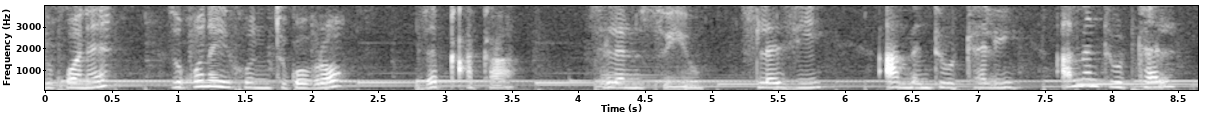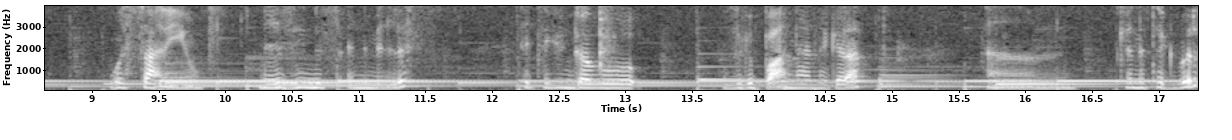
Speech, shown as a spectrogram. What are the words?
ዝኾነ ዝኾነ ይኹን ትገብሮ ዘብቃዕካ ስለ ንሱ እዩ ስለዚ ኣብ መን ትውከሊ ኣብ መን ትውከል ወሳኒ እዩ ነዚ ምስ እንምልስ እቲ ክንገብሮ ዝግባኣና ነገራት ከነተግብር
